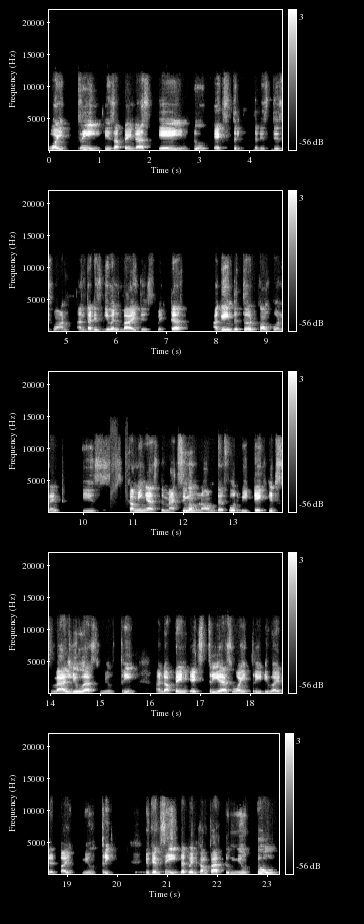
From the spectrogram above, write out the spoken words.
Y3 is obtained as A into X3. That is this one. And that is given by this vector. Again, the third component is coming as the maximum norm. Therefore, we take its value as mu3 and obtain x3 as y3 divided by mu3. You can see that when compared to mu2,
